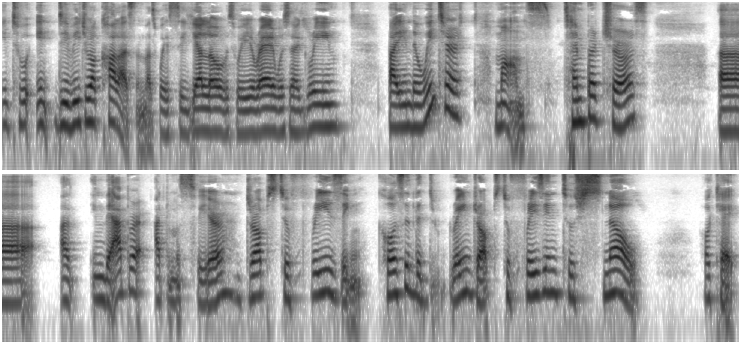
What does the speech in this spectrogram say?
into individual colors, and that's why we see yellow, we see red, we see green. But in the winter months, temperatures uh, in the upper atmosphere drops to freezing, causing the raindrops to freeze into snow Okay,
